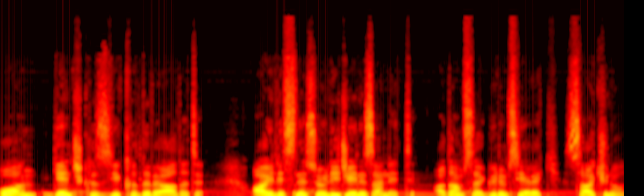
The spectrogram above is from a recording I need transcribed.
O an genç kız yıkıldı ve ağladı. Ailesine söyleyeceğini zannetti. Adamsa gülümseyerek sakin ol.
